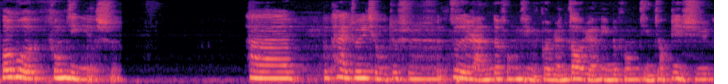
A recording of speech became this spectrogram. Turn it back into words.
包括风景也是，他不太追求就是自然的风景和人造园林的风景就必须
